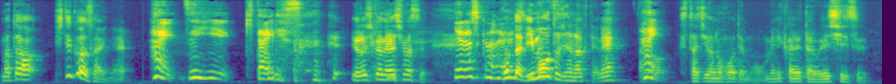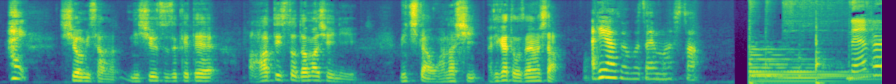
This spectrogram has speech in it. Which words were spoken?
また来てくださいね。はい、ぜひ来たいです。よろしくお願いします。よろしくお願いします。今度はリモートじゃなくてね、はいスタジオの方でもお目にかかれたら嬉しいです。はい。塩見さん、2週続けてアーティスト魂に満ちたお話、ありがとうございました。ありがとうございました。Never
